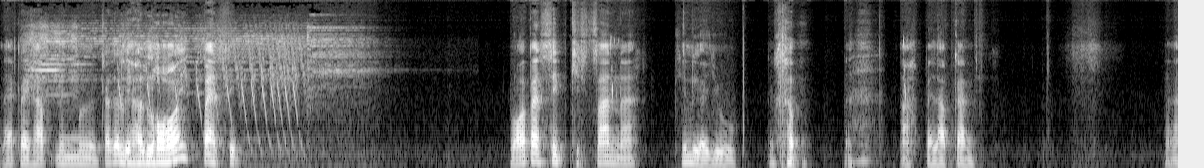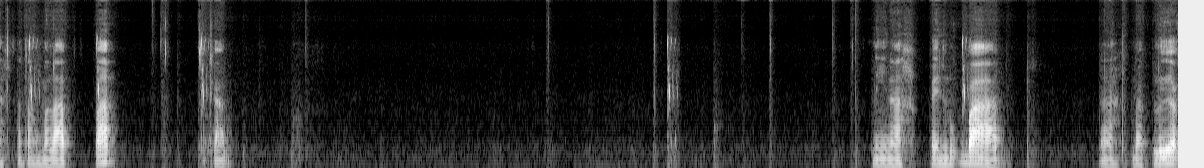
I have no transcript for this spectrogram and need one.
แลกไปครับหนึ่งหมื่นก็จะเหลือร้อยแปดสิบร้อยแปดสิบคิดสั้นนะ ที่เหลืออยู่นะครับอะไปรับกันนะก็ต้องมารับปั๊บครับ นี่นะ เป็นลูกบาศก์นะแบบเลือก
